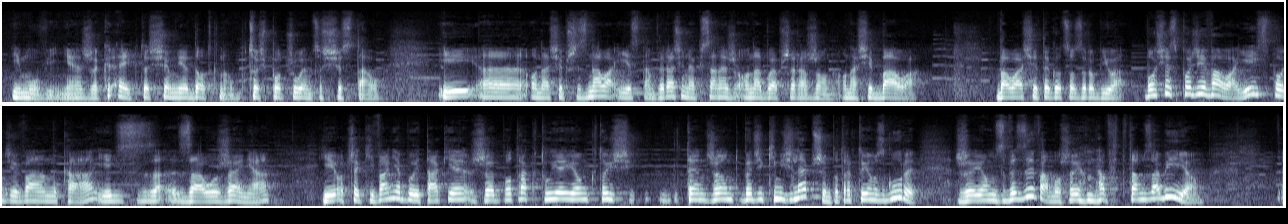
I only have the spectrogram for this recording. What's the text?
i mówi, nie, że ej, ktoś się mnie dotknął, coś poczułem, coś się stało. I e, ona się przyznała, i jest tam wyraźnie napisane, że ona była przerażona, ona się bała. Bała się tego, co zrobiła, bo się spodziewała. Jej spodziewanka, jej za założenia, jej oczekiwania były takie, że potraktuje ją ktoś, ten, on będzie kimś lepszym, potraktuje ją z góry, że ją zwyzywa, może ją nawet tam zabiją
